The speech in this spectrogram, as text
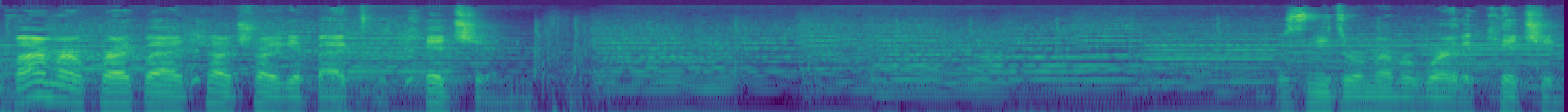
if I remember correctly, I gotta try to get back to the kitchen. Just need to remember where the kitchen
